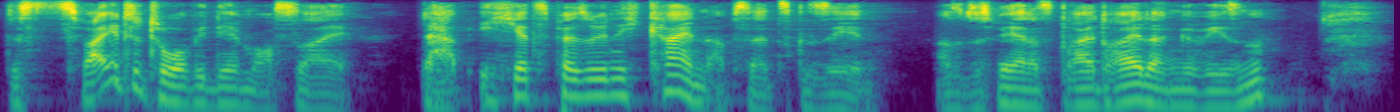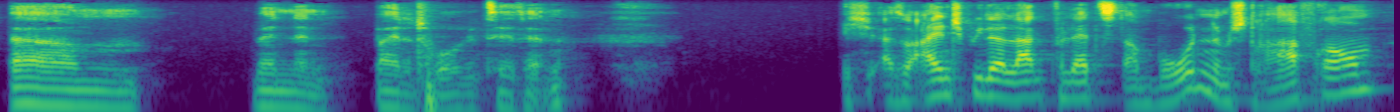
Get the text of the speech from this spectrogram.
Das zweite Tor, wie dem auch sei, da habe ich jetzt persönlich keinen Abseits gesehen. Also das wäre das 3-3 dann gewesen, ähm, wenn denn beide Tore gezählt hätten. Ich, also ein Spieler lag verletzt am Boden im Strafraum,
